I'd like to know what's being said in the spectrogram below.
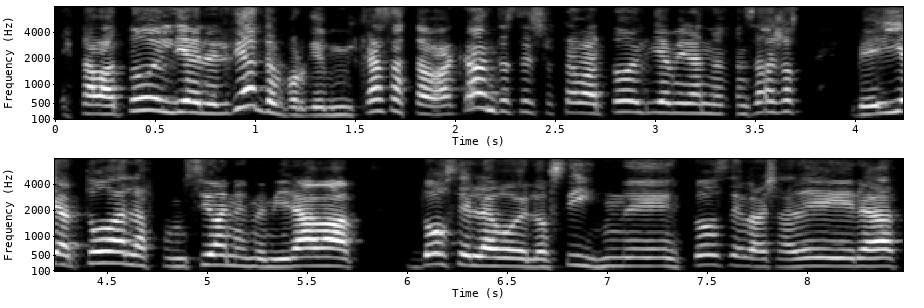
estaba todo el día en el teatro, porque mi casa estaba acá, entonces yo estaba todo el día mirando ensayos, veía todas las funciones, me miraba 12 Lago de los Cisnes, 12 Valladeras,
